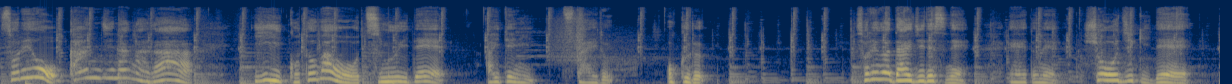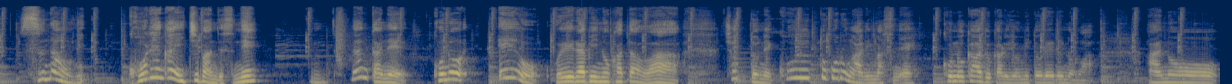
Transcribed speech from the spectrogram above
それを感じながらいい言葉を紡いで相手に伝える送るそれが大事ですね。えーとね正直で素直にこれが一番ですね。うん、なんかねこの絵をお選びの方はちょっとねこういうところがありますねこのカードから読み取れるのは。あの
